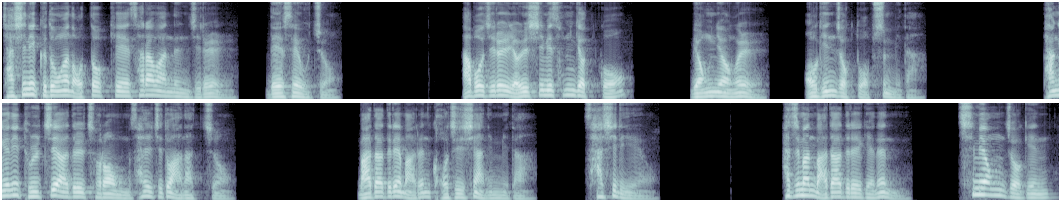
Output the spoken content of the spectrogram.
자신이 그동안 어떻게 살아왔는지를 내세우죠. 아버지를 열심히 섬겼고 명령을 어긴 적도 없습니다. 당연히 둘째 아들처럼 살지도 않았죠. 맏아들의 말은 거짓이 아닙니다. 사실이에요. 하지만 맏아들에게는 치명적인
